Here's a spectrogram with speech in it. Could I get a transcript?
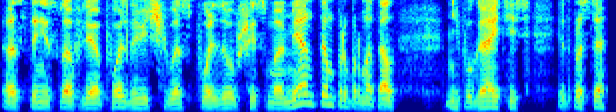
А Станислав Леопольдович, воспользовавшись моментом, пробормотал. — Не пугайтесь, это просто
